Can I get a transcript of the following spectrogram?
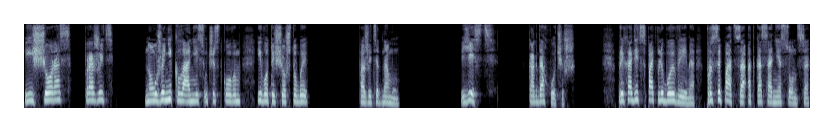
и еще раз прожить, но уже не кланяясь участковым, и вот еще чтобы пожить одному. Есть, когда хочешь. Приходить спать в любое время, просыпаться от касания солнца,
